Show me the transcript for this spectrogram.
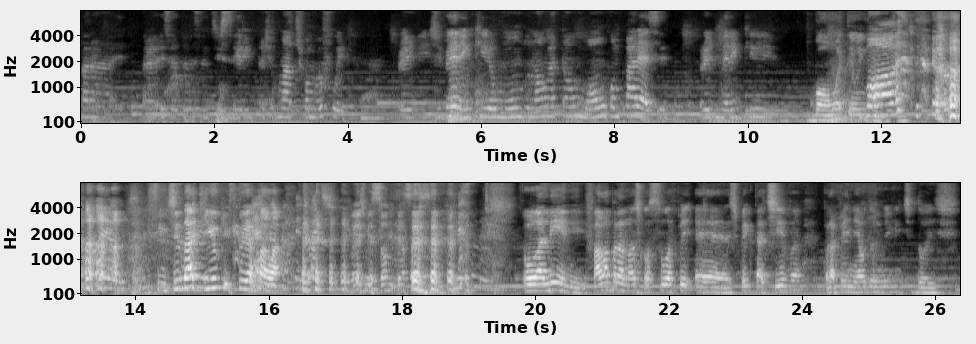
para, para esses adolescentes serem transformados como eu fui. Para eles verem que o mundo não é tão bom como parece. Para eles verem que. Bom é ter um Bom! encontro. Deus! Senti daqui o que tu ia falar. Transmissão de pensamento. Ô Aline, fala pra nós qual a sua é, expectativa para PNL 2022.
